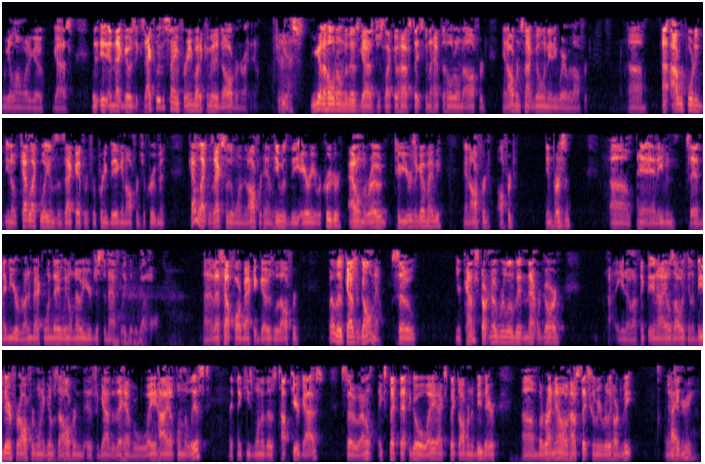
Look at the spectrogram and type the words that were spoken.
We got a long way to go, guys. It, it, and that goes exactly the same for anybody committed to Auburn right now. Sure. Yes. You got to hold on to those guys just like Ohio State's going to have to hold on to Offord, and Auburn's not going anywhere with Offord. Um, I, I reported, you know, Cadillac Williams and Zach Etheridge were pretty big in Offord's recruitment. Cadillac was actually the one that offered him. He was the area recruiter out on the road two years ago, maybe, and offered offered in mm-hmm. person, um, and, and even said maybe you're a running back one day. We don't know. You're just an athlete that we got to have. Uh, that's how far back it goes with Offord. Well, those guys are gone now, so you're kind of starting over a little bit in that regard. you know, I think the NIL is always going to be there for Auburn when it comes to Auburn. It's a guy that they have way high up on the list. They think he's one of those top tier guys. So I don't expect that to go away. I expect Auburn to be there. Um, but right now, Ohio State's going to be really hard to beat. And I agree.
